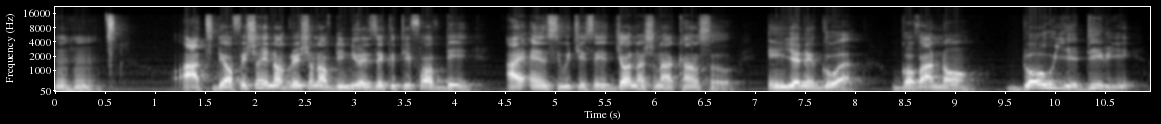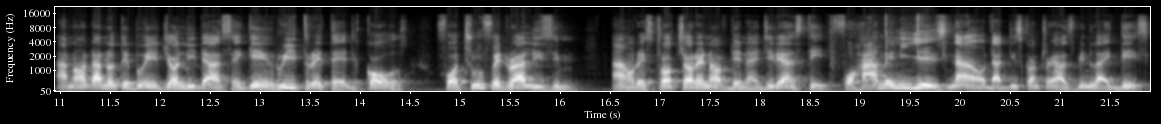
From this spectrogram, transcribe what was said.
At the official inauguration of the new executive of the INC, which is Ijaw National Council in Yenagoa, Governor Douye and other notable Ijaw leaders again reiterated calls for true federalism and restructuring of the Nigerian state. For how many years now that this country has been like this?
